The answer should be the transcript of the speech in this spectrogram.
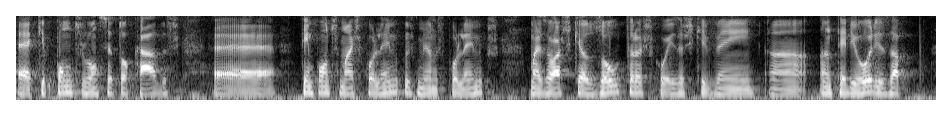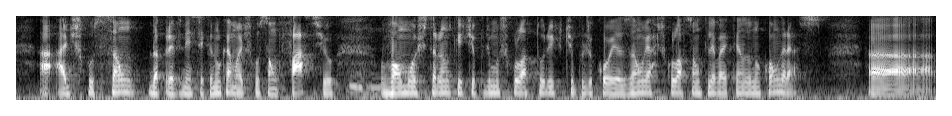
é, que pontos vão ser tocados. É, tem pontos mais polêmicos, menos polêmicos, mas eu acho que as outras coisas que vêm uh, anteriores à, à, à, discussão da Previdência, que nunca é uma discussão fácil, uhum. vão mostrando que tipo de musculatura e que tipo de coesão e articulação que ele vai tendo no Congresso. Uh,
